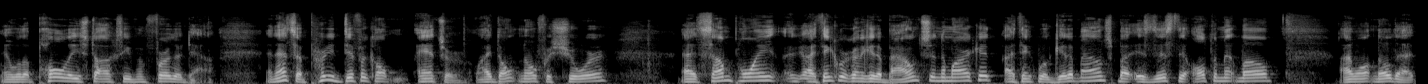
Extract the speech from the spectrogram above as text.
and will it pull these stocks even further down? And that's a pretty difficult answer. I don't know for sure. At some point, I think we're going to get a bounce in the market. I think we'll get a bounce, but is this the ultimate low? I won't know that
